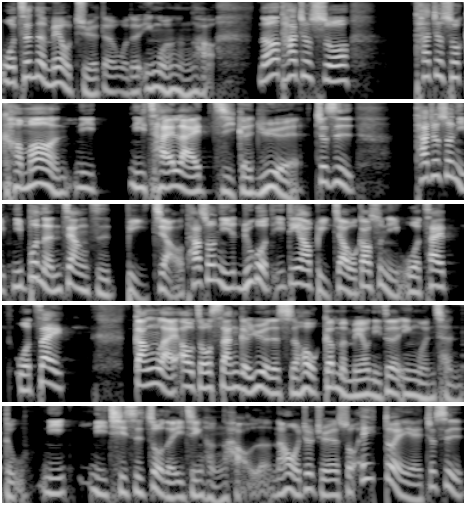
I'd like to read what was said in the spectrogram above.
我真的没有觉得我的英文很好。然后他就说，他就说，Come on，你。”你才来几个月，就是他就说你你不能这样子比较。他说你如果一定要比较，我告诉你，我在我在刚来澳洲三个月的时候，根本没有你这个英文程度。你你其实做的已经很好了。然后我就觉得说，哎，对耶，就是。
